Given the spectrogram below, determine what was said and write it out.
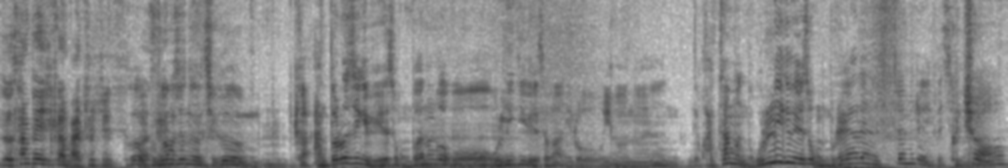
3페이지까지 맞출 수 있을 것 그거 같아요. 국영수는 지금 음. 그러니까 안 떨어지기 위해서 공부하는 음. 거고 올리기 위해서가 아니로 이거는. 근데 과탐은 올리기 위해서 공부를 해야 되는 시점이라니까 지금. 그렇죠.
